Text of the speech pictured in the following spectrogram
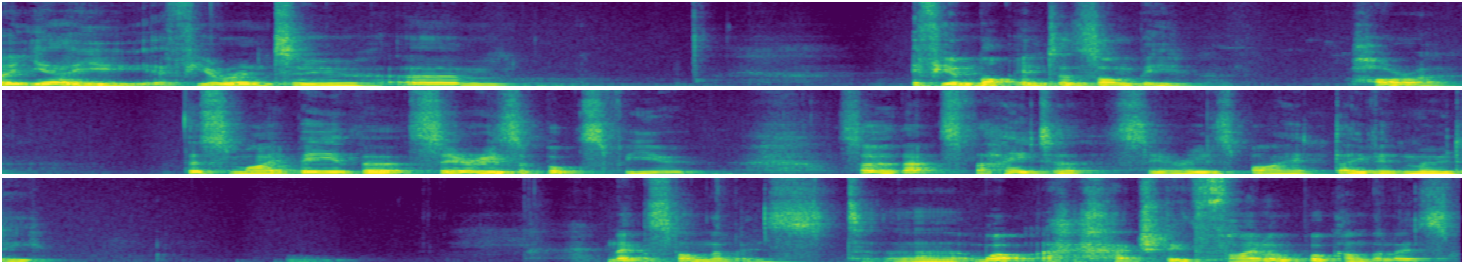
but yeah, you if you're into um, if you're not into zombie horror, this might be the series of books for you. So that's the Hater series by David Moody. Next on the list, uh, well, actually, the final book on the list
